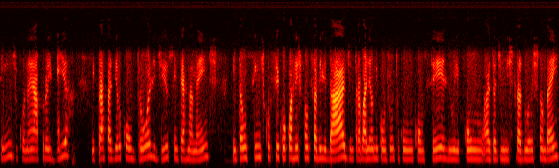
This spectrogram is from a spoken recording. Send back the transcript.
síndico né, a proibir e para fazer o controle disso internamente. Então, o síndico ficou com a responsabilidade, trabalhando em conjunto com o conselho e com as administradoras também,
